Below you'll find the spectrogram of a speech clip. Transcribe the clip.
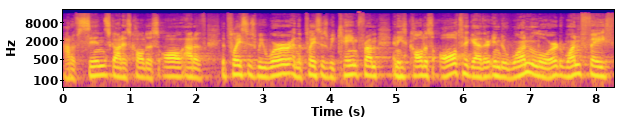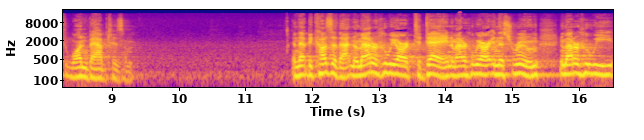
out of sins. God has called us all out of the places we were and the places we came from, and He's called us all together into one Lord, one faith, one baptism. And that because of that, no matter who we are today, no matter who we are in this room, no matter who we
